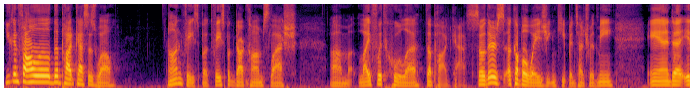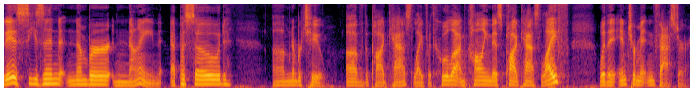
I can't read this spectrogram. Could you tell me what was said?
You can follow the podcast as well on Facebook, facebook.com slash um, Life with Hula, the podcast. So there's a couple ways you can keep in touch with me. And uh, it is season number nine, episode um, number two of the podcast, Life with Hula. I'm calling this podcast Life with an Intermittent Faster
